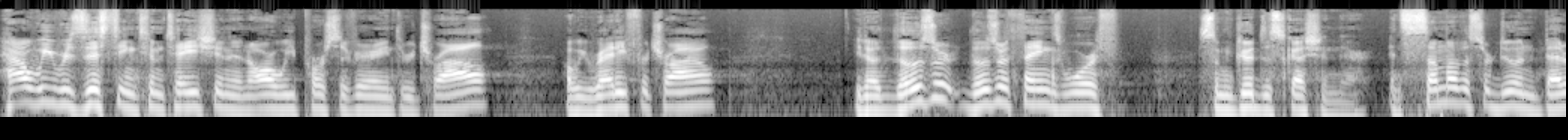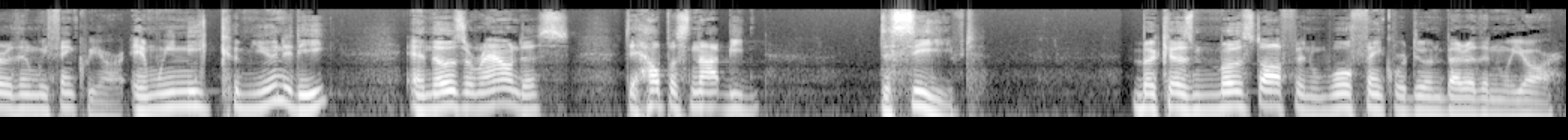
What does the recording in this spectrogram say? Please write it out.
How are we resisting temptation and are we persevering through trial? Are we ready for trial? You know, those are those are things worth some good discussion there. And some of us are doing better than we think we are. And we need community and those around us to help us not be deceived. Because most often we'll think we're doing better than we are.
